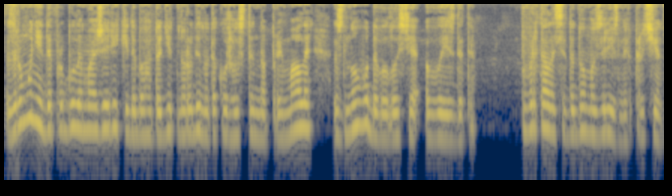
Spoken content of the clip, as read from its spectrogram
З Румунії, де пробули майже рік і де багатодітну родину також гостинно приймали, знову довелося виїздити. Поверталися додому з різних причин.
